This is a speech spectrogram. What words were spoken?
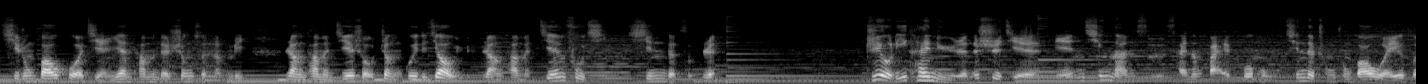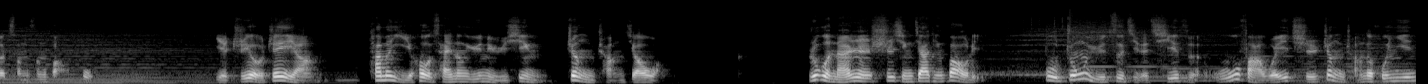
其中包括检验他们的生存能力，让他们接受正规的教育，让他们肩负起新的责任。只有离开女人的世界，年轻男子才能摆脱母亲的重重包围和层层保护。也只有这样，他们以后才能与女性正常交往。如果男人施行家庭暴力，不忠于自己的妻子，无法维持正常的婚姻，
